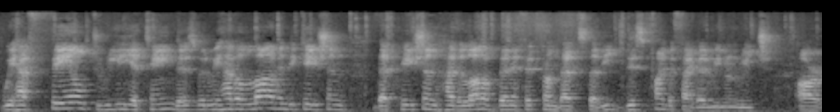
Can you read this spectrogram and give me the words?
We have failed to really attain this, but we have a lot of indication that patients had a lot of benefit from that study, despite the fact that we didn't reach our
